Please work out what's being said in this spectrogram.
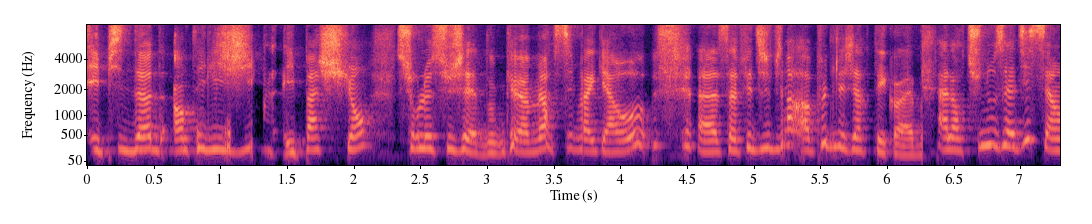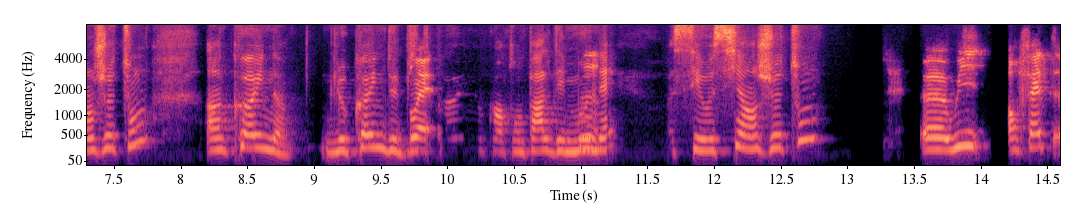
épisode intelligible et pas chiant sur le sujet. Donc, euh, merci, Macaro. Euh, ça fait du bien, un peu de légèreté quand même. Alors, tu nous as dit, c'est un jeton, un coin, le coin de Bitcoin, quand on parle des monnaies c'est aussi un jeton? Euh, oui, en fait,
